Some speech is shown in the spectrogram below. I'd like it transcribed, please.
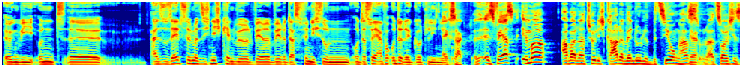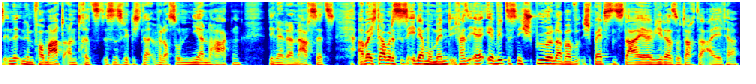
irgendwie. Und äh, also selbst wenn man sich nicht kennen würde, wäre, wäre das, finde ich, so ein. Und das wäre einfach unter der Gürtellinie. Exakt. Es wäre es immer, aber natürlich gerade wenn du eine Beziehung hast Ja. und als solches in, in einem Format antrittst, ist es wirklich einfach auch so ein Nierenhaken, den er danach setzt. Aber ich glaube, das ist eh der Moment. Ich weiß, er, er wird es nicht spüren, aber spätestens da ja jeder so dachte, Alter.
